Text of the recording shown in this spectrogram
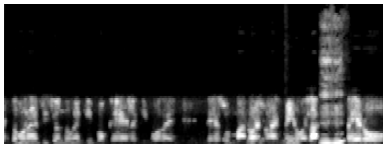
esto es una decisión de un equipo que es el equipo de, de Jesús Manuel, no es el mío, ¿verdad? Pero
